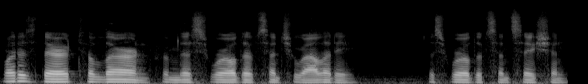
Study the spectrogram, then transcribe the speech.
What is there to learn from this world of sensuality, this world of sensation?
